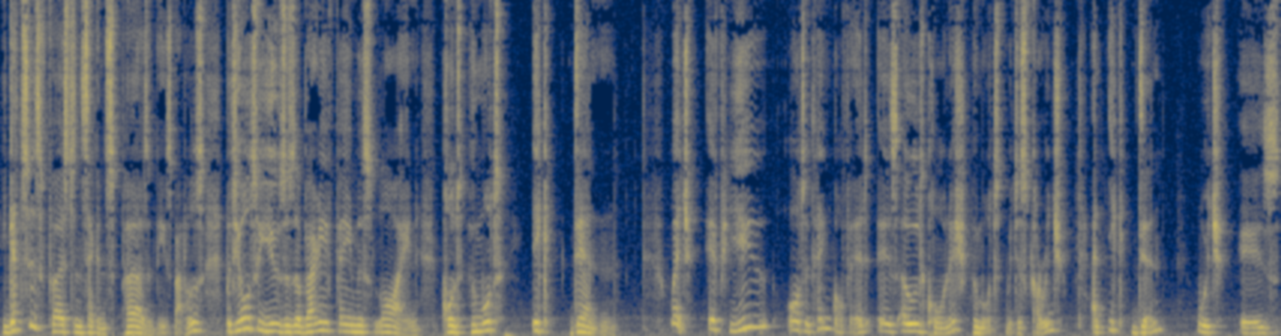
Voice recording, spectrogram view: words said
He gets his first and second spurs in these battles, but he also uses a very famous line called Houmout Ich dien, which, if you ought to think of it, is Old Cornish, Houmout, which is courage, and Ich dien, which is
